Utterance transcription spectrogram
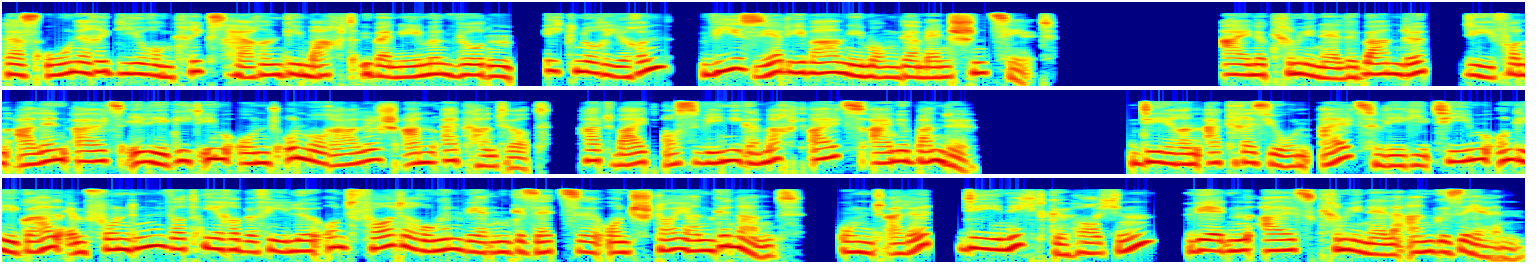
dass ohne Regierung Kriegsherren die Macht übernehmen würden, ignorieren, wie sehr die Wahrnehmung der Menschen zählt. Eine kriminelle Bande, die von allen als illegitim und unmoralisch anerkannt wird, hat weitaus weniger Macht als eine Bande. Deren Aggression als legitim und legal empfunden wird ihre Befehle und Forderungen werden Gesetze und Steuern genannt, und alle, die nicht gehorchen, werden als Kriminelle angesehen.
